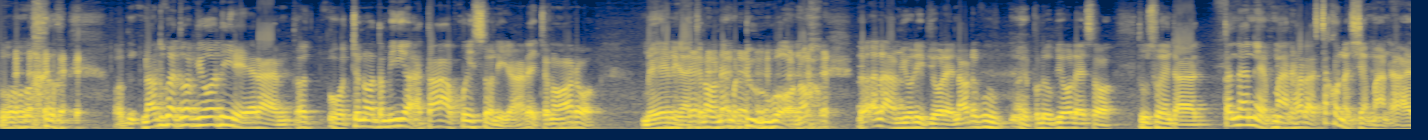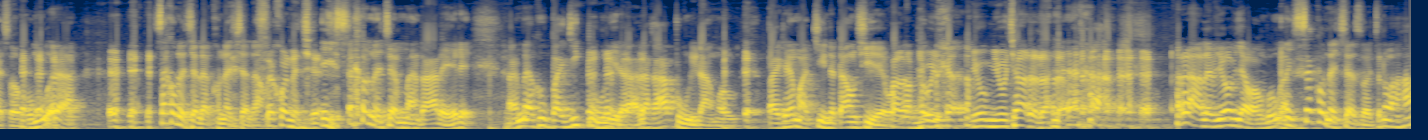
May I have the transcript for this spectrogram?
ဟိုနောက်တစ်ခါသူကပြောသေးတယ်အဲ့ဒါဟိုကျွန်တော်သမီးကအသားအဖွေးစွန်နေတာတဲ့ကျွန်တော်ကတော့ မဲနေတာကျွန်တော်နဲ့မတူဘူးပေါ့နော်အဲ့လိုမျိုးတွေပြောတယ်နောက်တစ်ခုဘယ်လိုပြောလဲဆိုတော့သူဆိုရင်ဒါတနက်နဲ့မှန်ထားတာ18ချက်မှန်ထားရဲဆိုတော့ဘုံဘူးအဲ့ဒါ18ချက်လား9ချက်လား18ချက်အေး18ချက်မှန်ထားတယ်တဲ့ဒါပေမဲ့အခုဘိုက်ကြီးပူနေတာအလကားပူနေတာမဟုတ်ဘူးဘိုက်ထဲမှာကြည်2000ရှိရဲပေါ့နော်ထုတ်ရမျိုးမျိုးချတာလားအဲ့ဒါလည်းပြောပြအောင်ဘုံအဲ့18ချက်ဆိုတော့ကျွန်တော်ဟာ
